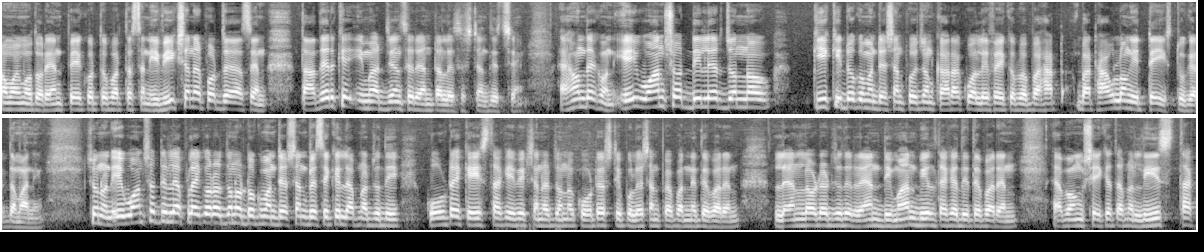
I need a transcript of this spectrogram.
সময় মতো রেন্ট পে করতে পারতেছেন ইভিকশনের পর্যায়ে আছেন, তাদেরকে ইমার্জেন্সি রেন্টাল অ্যাসিস্ট্যান্স দিচ্ছে। এখন দেখুন, এই ওয়ান শট ডিলের জন্য কি কি ডকুমেন্টেশন প্রয়োজন, কারা কোয়ালিফাই করবে, বা হাট but how long it takes to get the money শুনুন, এই ওয়ান শট ডিল অ্যাপ্লাই করার জন্য ডকুমেন্টেশন বেসিক্যালি আপনার যদি কোর্টে কেস থাকে ইভিকশনের জন্য কোর্টের স্টিপুলেশন পেপার নিতে পারেন ল্যান্ডলর্ডের যদি র্যান্ড ডিমান্ড বিল থেকে দিতে পারেন, এবং সেই ক্ষেত্রে আপনার লিজ থাক,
